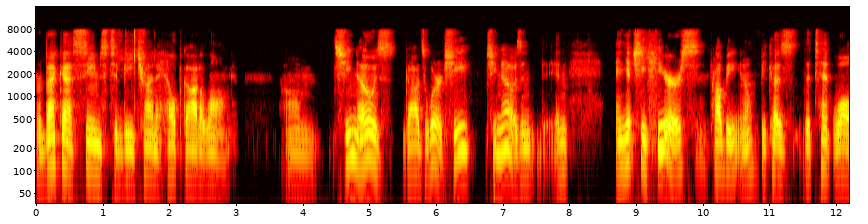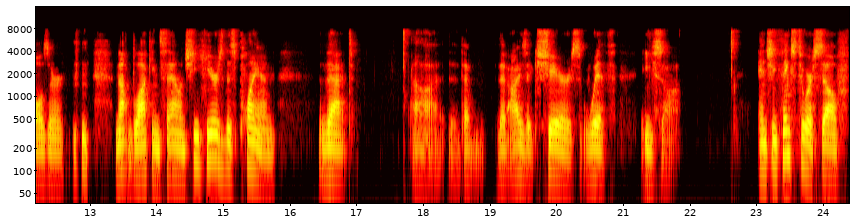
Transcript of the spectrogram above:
Rebecca seems to be trying to help God along. Um, she knows God's word. She she knows, and and And yet she hears, probably, you know, because the tent walls are not blocking sound, she hears this plan that uh, that that Isaac shares with Esau. And she thinks to herself,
